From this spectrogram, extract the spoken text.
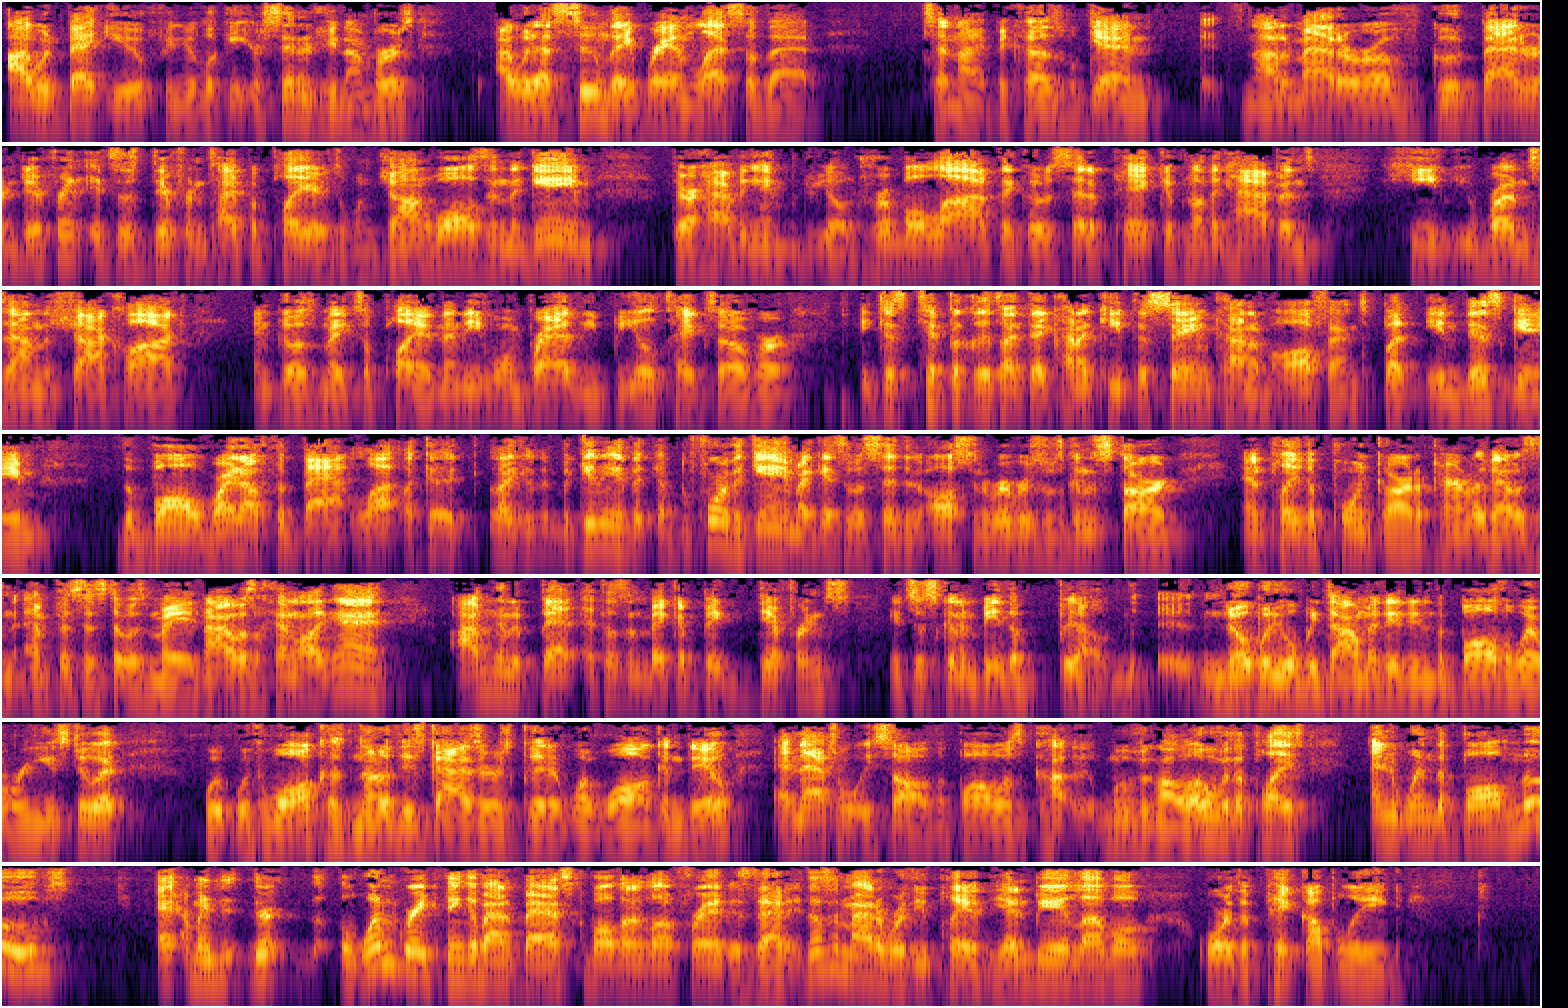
I would bet you, if you look at your synergy numbers, I would assume they ran less of that tonight because again, it's not a matter of good, bad, or indifferent. It's just different type of players. When John Wall's in the game, they're having him you know dribble a lot. They go to set a pick. If nothing happens, he runs down the shot clock and goes makes a play. And then even when Bradley Beal takes over, it just typically it's like they kind of keep the same kind of offense. But in this game, the ball right off the bat, like like at the beginning of the before the game, I guess it was said that Austin Rivers was going to start and play the point guard. Apparently, that was an emphasis that was made, and I was kind of like, eh, I'm going to bet it doesn't make a big difference. It's just going to be the you know nobody will be dominating the ball the way we're used to it with, with Wall because none of these guys are as good at what Wall can do, and that's what we saw. The ball was moving all over the place, and when the ball moves. Eh, I mean, there, the one great thing about basketball that I love, Fred, is that it doesn't matter whether you play at the NBA level or the pickup league.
